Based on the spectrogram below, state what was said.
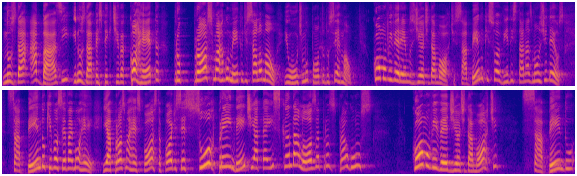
nos dá a base e nos dá a perspectiva correta para o próximo argumento de Salomão e o último ponto do sermão. Como viveremos diante da morte? Sabendo que sua vida está nas mãos de Deus, sabendo que você vai morrer. E a próxima resposta pode ser surpreendente e até escandalosa para alguns. Como viver diante da morte? Sabendo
